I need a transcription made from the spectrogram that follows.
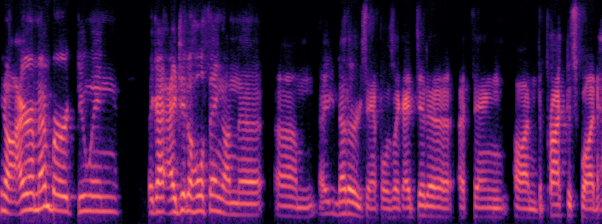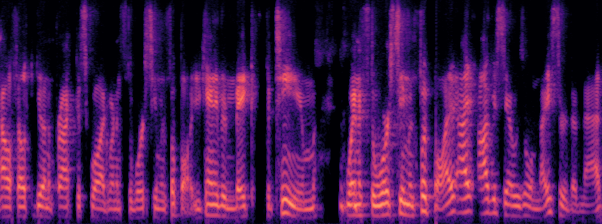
you know, I remember doing like I, I, did a whole thing on the um, another example is like I did a, a thing on the practice squad, how it felt to be on the practice squad when it's the worst team in football. You can't even make the team when it's the worst team in football. I, I obviously I was a little nicer than that,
